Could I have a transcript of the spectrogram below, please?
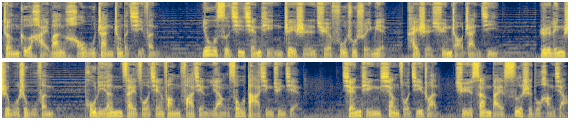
整个海湾毫无战争的气氛。U 四七潜艇这时却浮出水面，开始寻找战机。日零时五十五分，普里恩在左前方发现两艘大型军舰，潜艇向左急转，取三百四十度航向。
